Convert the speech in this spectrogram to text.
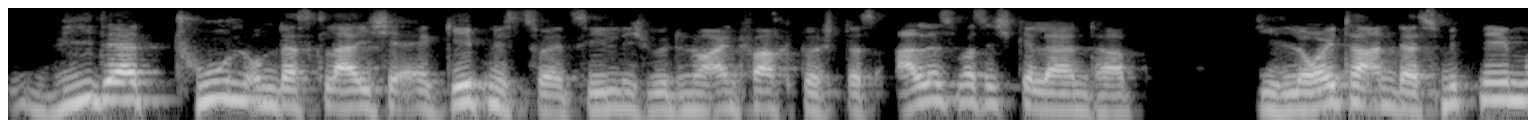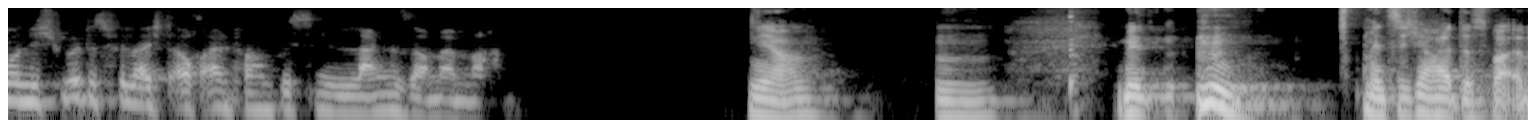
wieder tun, um das gleiche Ergebnis zu erzielen. Ich würde nur einfach durch das alles, was ich gelernt habe, die Leute anders mitnehmen und ich würde es vielleicht auch einfach ein bisschen langsamer machen. Ja. Mhm. Mit, mit Sicherheit, das war,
